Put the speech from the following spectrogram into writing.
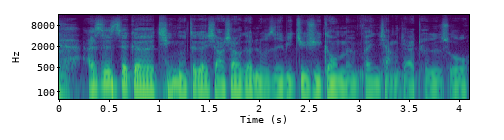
还是这个，请这个小肖跟鲁斯比继续跟我们分享一下，就是说，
